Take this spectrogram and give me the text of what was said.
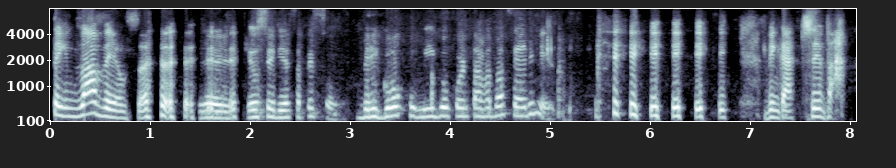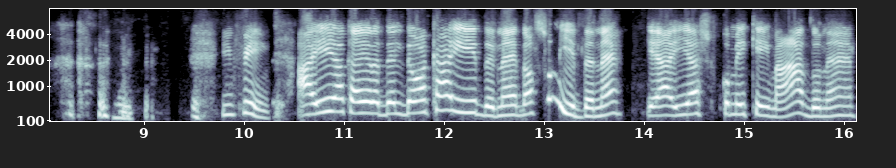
tem desavença. É, eu seria essa pessoa. Brigou comigo, eu cortava da série mesmo. Vingativa. Muito. Enfim, aí a carreira dele deu uma caída, né? Deu uma sumida, né? E aí acho que ficou meio queimado, né?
